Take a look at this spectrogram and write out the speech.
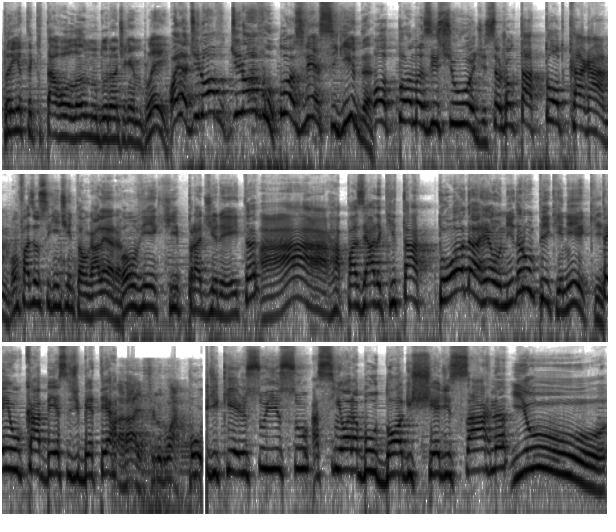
preta que tá rolando durante a gameplay? Olha, de novo, de novo! Duas vezes seguida. Ô, Thomas Eastwood, seu jogo tá todo cagado. Vamos fazer o seguinte então, galera. Vamos vir aqui pra direita. Ah, rapaziada aqui tá toda reunida num piquenique. Tem o cabeça de beterraba. Caralho, filho de uma puta. De queijo suíço. A senhora Bulldog cheia de sarna. E o...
